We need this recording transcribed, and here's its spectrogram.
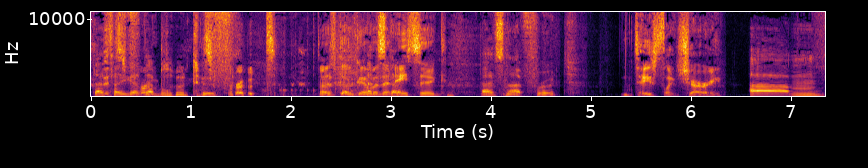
That's how you got that Bluetooth. fruit. Those go good with an That's e-cig. That's not fruit. It tastes like cherry. Um,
